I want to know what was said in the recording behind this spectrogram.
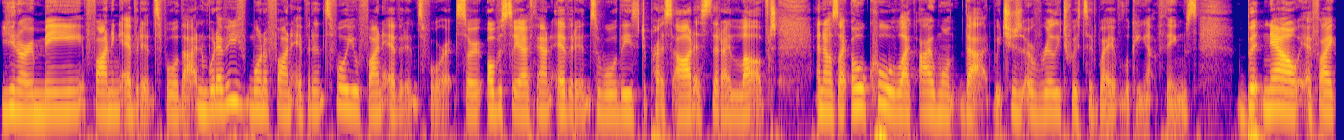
you know, me finding evidence for that. And whatever you want to find evidence for, you'll find evidence for it. So obviously, I found evidence of all these depressed artists that I loved. And I was like, oh, cool, like I want that, which is a really twisted way of looking at things. But now, if I,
